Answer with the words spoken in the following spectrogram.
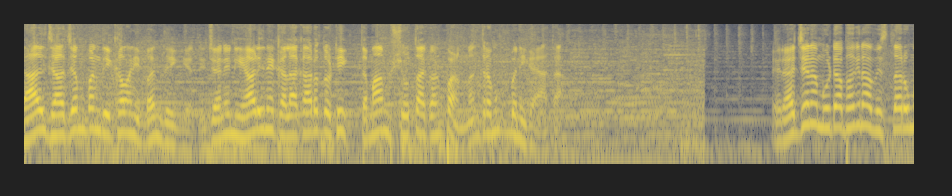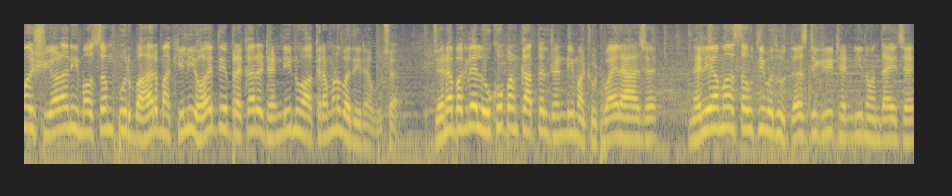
લાલ જાજમ પણ દેખાવાની બંધ થઈ ગઈ હતી, જેને નિહાળીને કલાકારો તો ઠીક, તમામ શ્રોતાગણ પણ મંત્રમુગ્ધ બની ગયા હતા. રાજ્યના મોટાભાગના વિસ્તારોમાં શિયાળાની મોસમ પૂરબહારમાં ખીલી હોય તે પ્રકારે ઠંડીનું આક્રમણ વધી રહ્યું છે. જેના પગલે લોકો પણ કાતલ ઠંડીમાં છૂટવાઈ રહ્યા છે. નલિયામાં સૌથી વધુ દસ ડિગ્રી ઠંડી નોંધાઈ છે.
